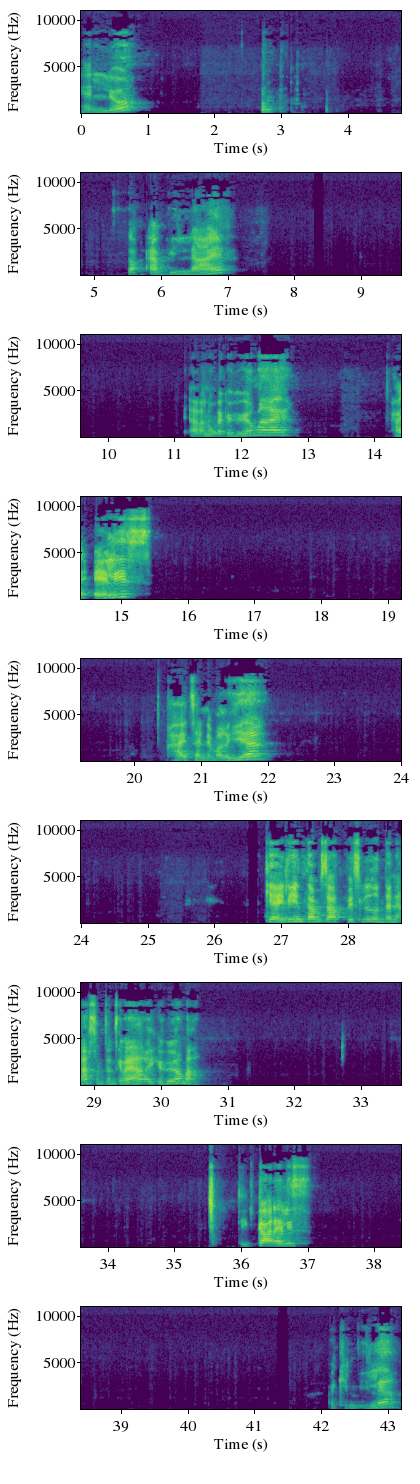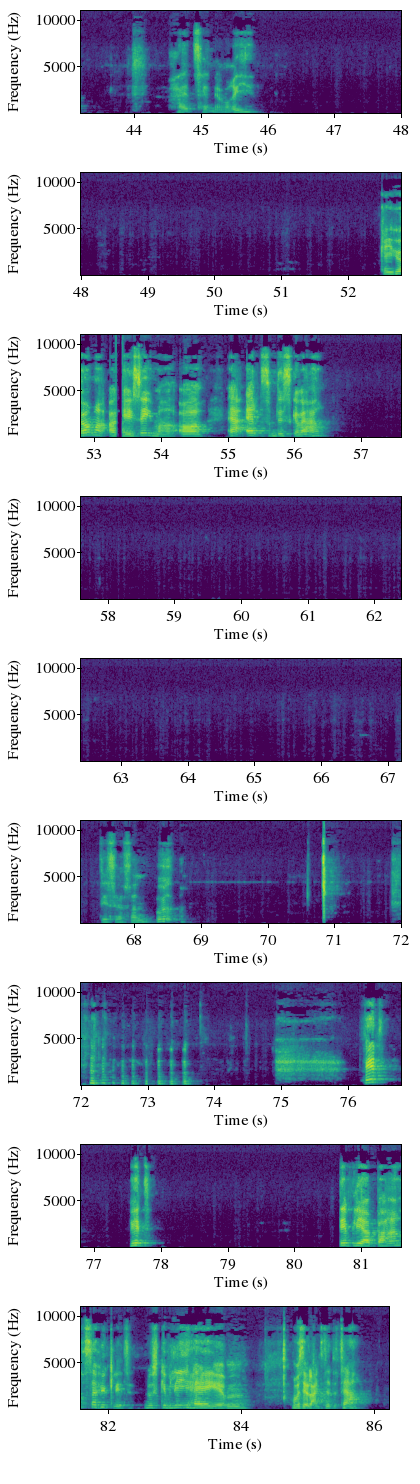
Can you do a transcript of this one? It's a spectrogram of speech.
Hallo? Så er vi live. Er der nogen, der kan høre mig? Hej Alice. Hej Tanja Maria. Giver I lige en thumbs up, hvis lyden den er, som den skal være, og I kan høre mig? Det er godt, Alice. Og Camilla. Hej Tanja Marie. Kan I høre mig, og kan I se mig, og er alt, som det skal være? Det ser sådan ud. Fedt. Fedt. Det bliver bare så hyggeligt. Nu skal vi lige have, øhm, må vi se, hvor lang tid det tager.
